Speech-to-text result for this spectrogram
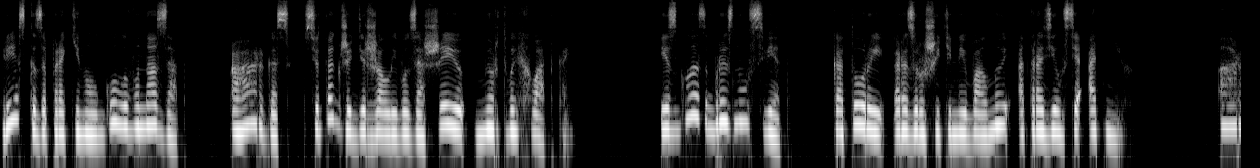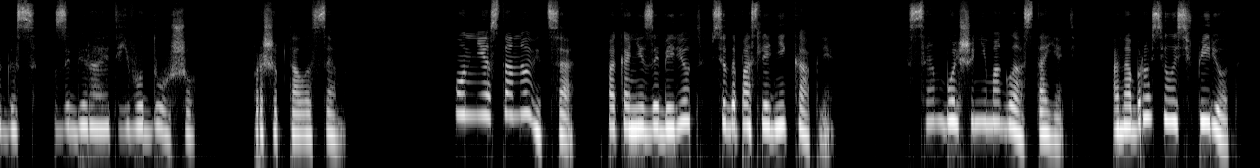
резко запрокинул голову назад, а Аргос все так же держал его за шею мертвой хваткой. Из глаз брызнул свет, который разрушительной волной отразился от них. «Аргос забирает его душу», — прошептала Сэм. «Он не остановится, пока не заберет все до последней капли». Сэм больше не могла стоять. Она бросилась вперед,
